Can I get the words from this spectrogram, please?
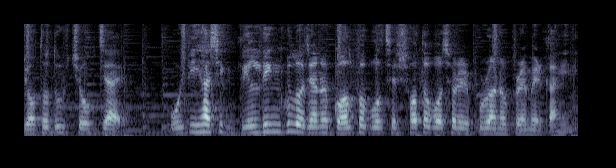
যতদূর চোখ যায় ঐতিহাসিক বিল্ডিংগুলো যেন গল্প বলছে শত বছরের পুরানো প্রেমের কাহিনী।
